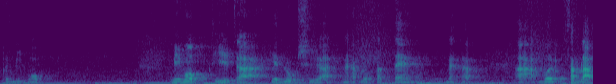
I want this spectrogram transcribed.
เพิ่นมีงบ มีงบที่จะเฮ็ดลงเชือดนะครับลงตัดแต่งนะครับอ่าบริสำหรับ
